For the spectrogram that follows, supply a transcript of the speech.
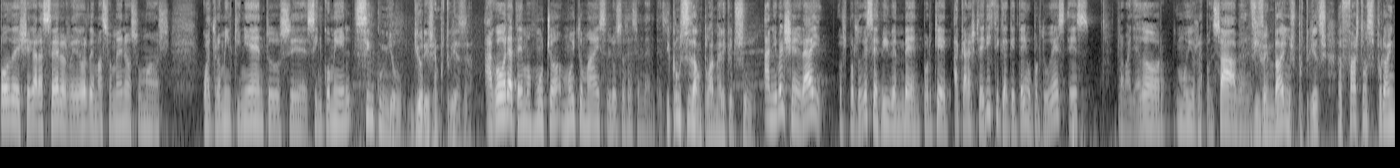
pode chegar a ser alrededor de mais ou menos umas 4.500, eh, 5.000. 5.000 de origem portuguesa. Agora temos muito, muito mais lusos descendentes. E como se dão pela América do Sul? A nível geral, os portugueses vivem bem, porque a característica que tem o português é trabalhador, muito responsável. Vivem bem os portugueses, afastam-se, porém,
